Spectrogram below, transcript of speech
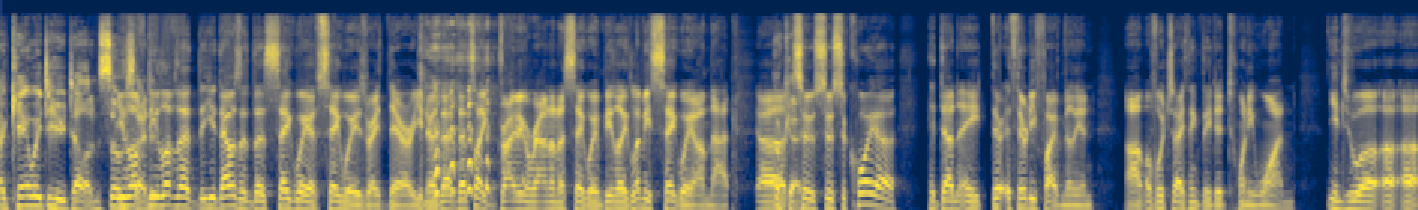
I can't wait to hear you tell it. I'm so you excited. love, you love that. That was a, the segue of segues right there. You know that that's like driving around on a Segway and be like, let me segue on that. Uh, Okay. So so Sequoia had done a thir- 35 million, uh, of which I think they did 21 into a, a, a-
